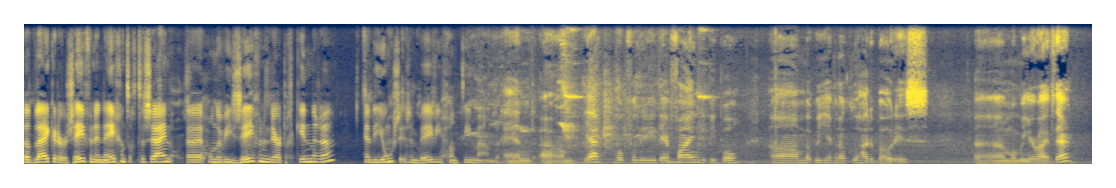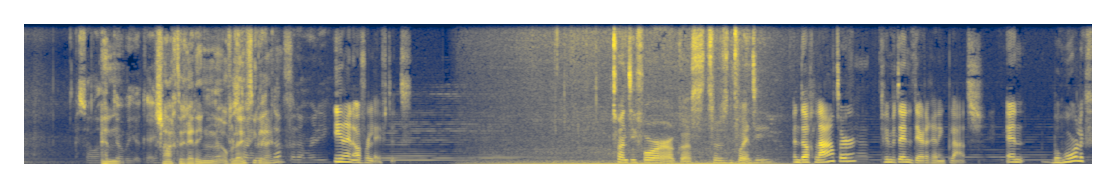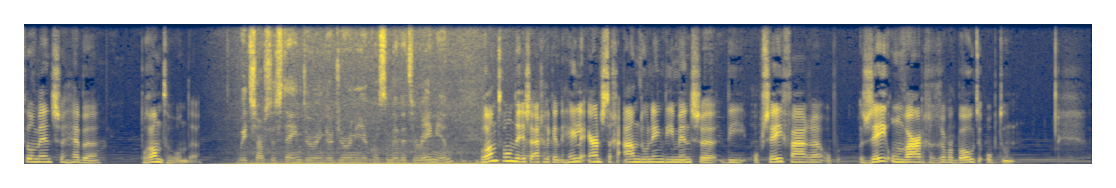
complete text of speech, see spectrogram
Dat blijken er 97 te zijn, uh, onder wie 37 kinderen. En de jongste is een baby van 10 maanden. And um, yeah, hopefully they're fine, the people. Um, but we have no clue how the boat is um, when we arrive there. So en okay. slaagt de redding? Uh, overleeft iedereen het? Iedereen overleeft het. 24 august 2020. Een dag later vindt meteen de derde redding plaats. En behoorlijk veel mensen hebben brandwonden. Which are sustained during their journey across the Mediterranean. Brandwonden is eigenlijk een hele ernstige aandoening die mensen die op zee varen op zeeonwaardige rubberboten opdoen.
